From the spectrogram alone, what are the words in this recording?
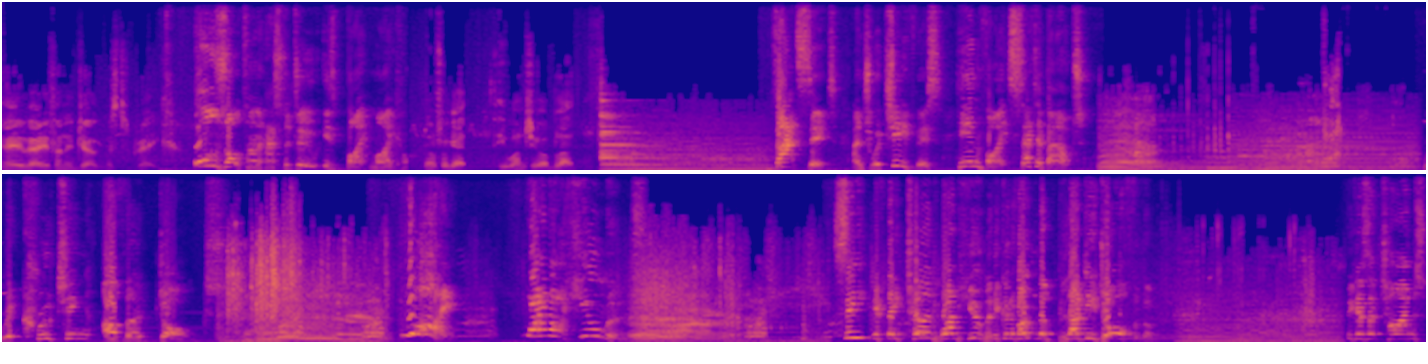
A very funny joke, Mr. Drake. All Zoltan has to do is bite Michael. Don't forget, he wants your blood. That's it. And to achieve this, he invites set about recruiting other dogs. Why? Why not humans? See, if they turned one human, he could have opened the bloody door for them. Because at times,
